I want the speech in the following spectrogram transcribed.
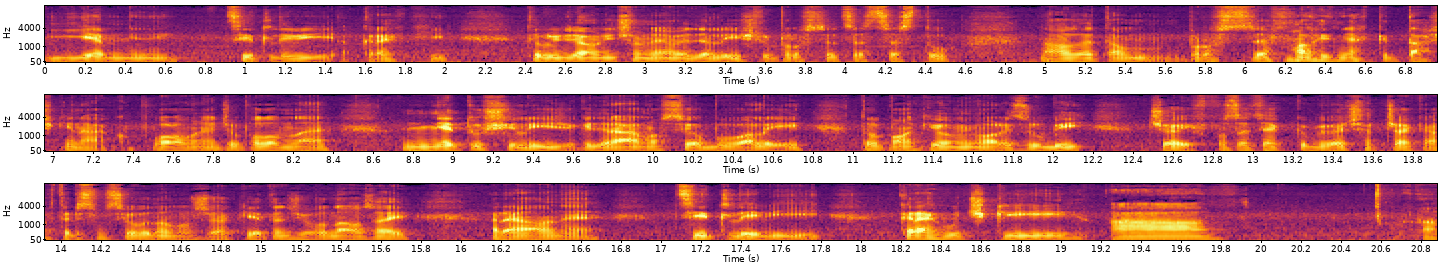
jemný, citlivý a krehký. Tí ľudia o ničom nevedeli, išli proste cez cestu, naozaj tam proste mali nejaké tašky nákupu alebo niečo podobné. Netušili, že keď ráno si obuvali topánky, umývali zuby, čo ich v podstate akoby večer čaká. Vtedy som si uvedomil, že aký je ten život naozaj reálne citlivý, krehučký a, a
